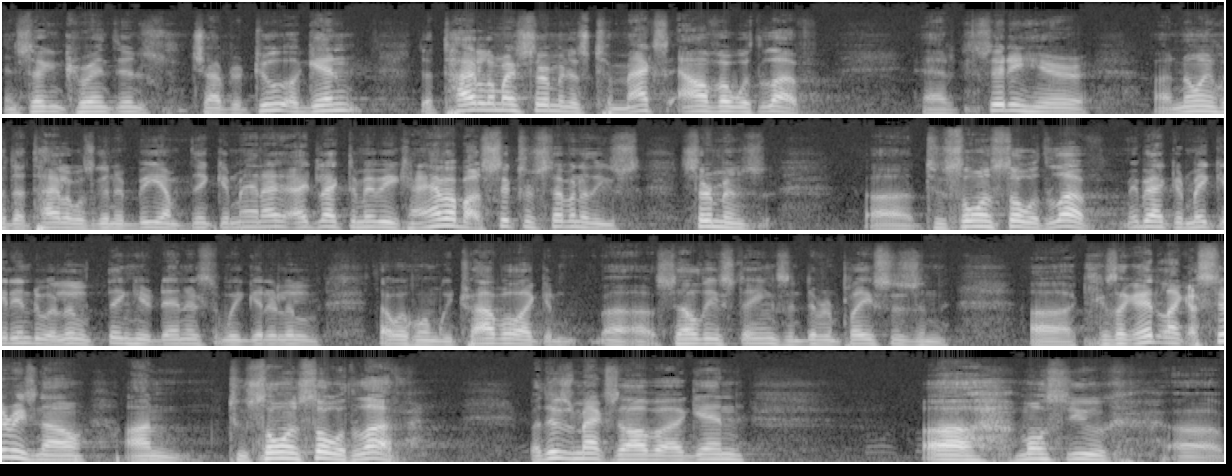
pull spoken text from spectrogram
in 2 Corinthians chapter 2. Again, the title of my sermon is To Max Alva with Love. And sitting here, uh, knowing what the title was going to be, I'm thinking, man, I, would like to maybe, I have about six or seven of these sermons uh, to so and so with love. Maybe I can make it into a little thing here, Dennis. We get a little that way when we travel, I can uh, sell these things in different places, and because uh, I get like a series now on to so and so with love. But this is Max Alva again. Uh, most of you uh,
